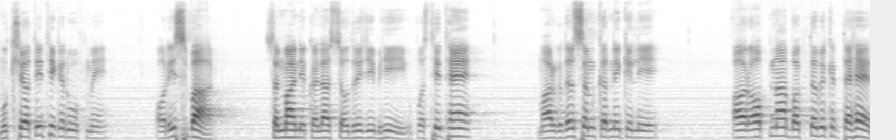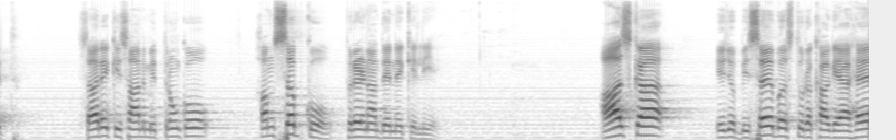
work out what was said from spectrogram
मुख्य अतिथि के रूप में, और इस बार सम्मान्य कैलाश चौधरी जी भी उपस्थित हैं। मार्गदर्शन करने के लिए और अपना वक्तव्य के तहत सारे किसान मित्रों को, हम सबको प्रेरणा देने के लिए। आज का ये जो विषय वस्तु रखा गया है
